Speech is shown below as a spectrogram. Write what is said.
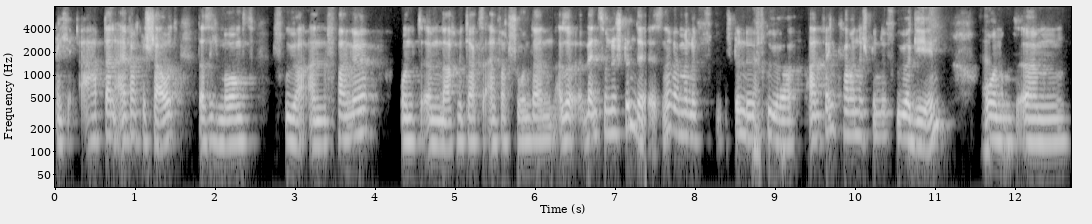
ich habe dann einfach geschaut, dass ich morgens früher anfange und ähm, nachmittags einfach schon dann, also wenn es so eine Stunde ist, ne, wenn man eine Stunde ja. früher anfängt, kann man eine Stunde früher gehen. Ja. Und ähm,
